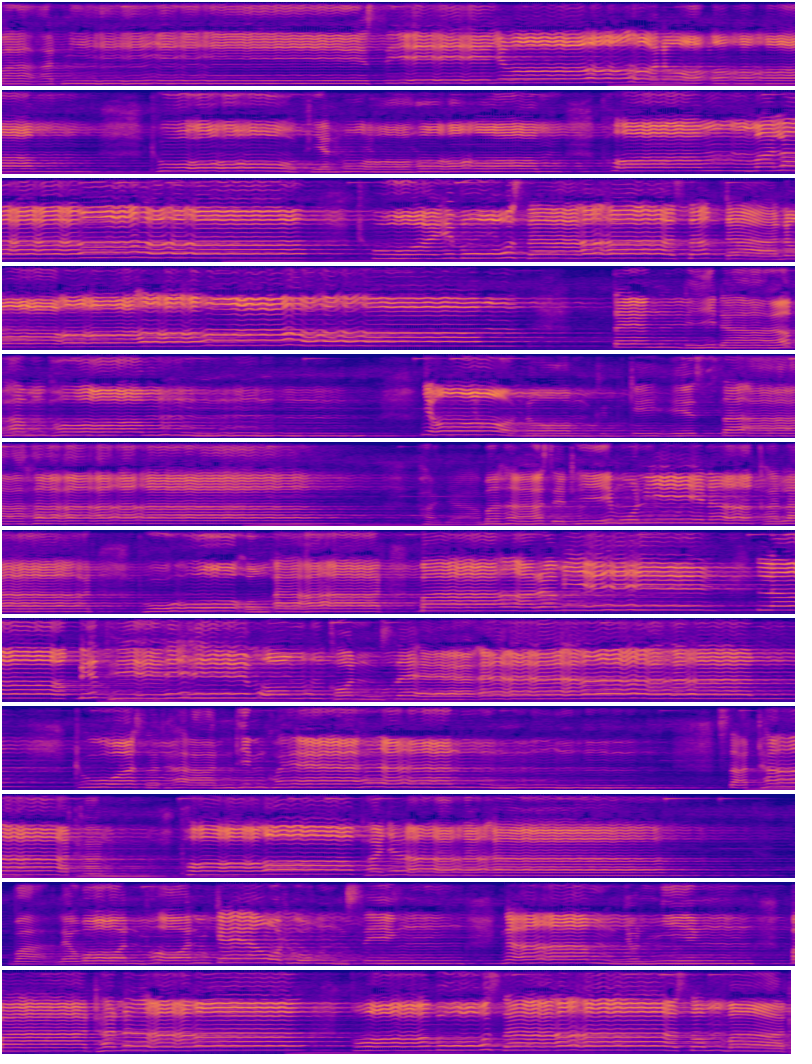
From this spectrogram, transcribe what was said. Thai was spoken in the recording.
บาดมีสียอนอมทูเพียนหอม ดีดาพัมพอมย่อนอมขึ้นเกศาพญามหาเศรษฐีมุนีนาคราชผู้องอาจบารมีเลิกดิธีมงคลแส สถานทินแควนศรัทธาทันพ่อพญาว่าแล้ววอนพรแก้วทุ่งสิ่งงา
